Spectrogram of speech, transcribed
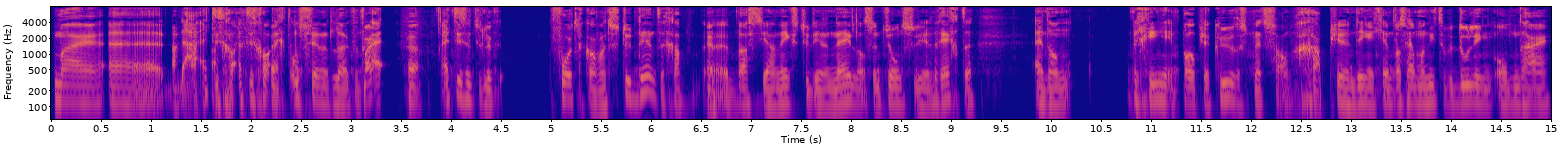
Maar eh, nou, het, is gewoon, het is gewoon echt ontzettend leuk. Want Maar- ja. het is natuurlijk voortgekomen uit studentengrap. Eh Bastiaan en ik studeerden Nederlands en John studeerde rechten. En dan begin je in Propiacurus met zo'n grapje, een dingetje. En het was helemaal niet de bedoeling om daar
